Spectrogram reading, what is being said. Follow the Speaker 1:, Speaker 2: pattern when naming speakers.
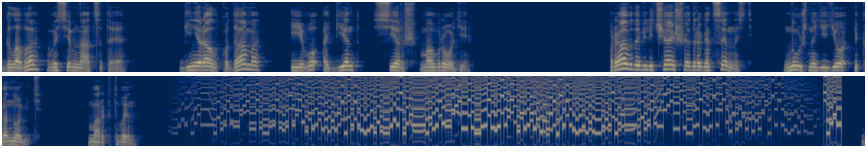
Speaker 1: Глава 18. Генерал Кодама и его агент Серж Мавроди. Правда – величайшая драгоценность. Нужно ее экономить. Марк Твен.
